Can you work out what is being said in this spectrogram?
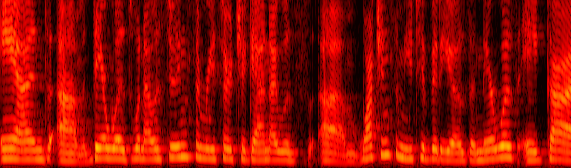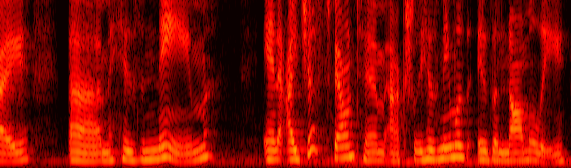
and um, there was when I was doing some research again, I was um, watching some YouTube videos, and there was a guy. Um, his name, and I just found him actually. His name was is Anomaly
